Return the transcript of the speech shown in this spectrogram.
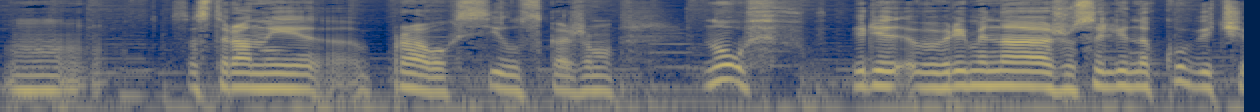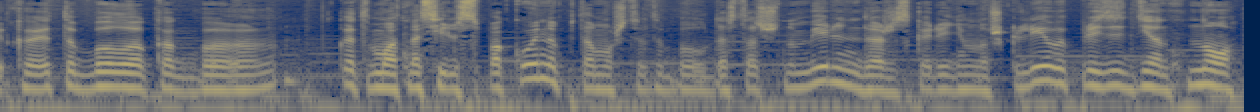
со стороны правых сил, скажем. Ну, во времена Жуселина Кубичика это было как бы... К этому относились спокойно, потому что это был достаточно умеренный, даже скорее немножко левый президент. Но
